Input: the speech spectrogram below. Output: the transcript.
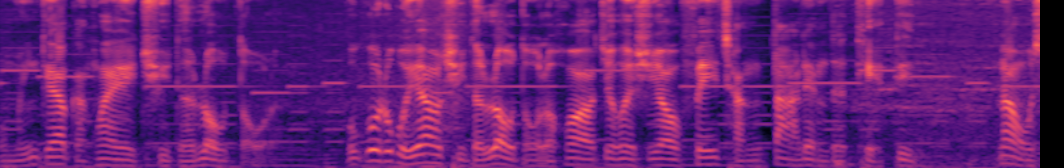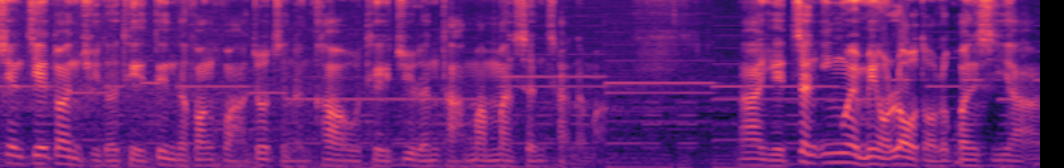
我们应该要赶快取得漏斗了。不过，如果要取得漏斗的话，就会需要非常大量的铁锭。那我现阶段取得铁锭的方法，就只能靠铁巨人塔慢慢生产了嘛。那也正因为没有漏斗的关系啊，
